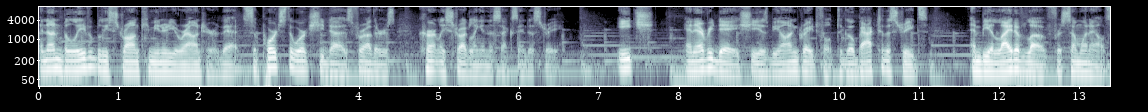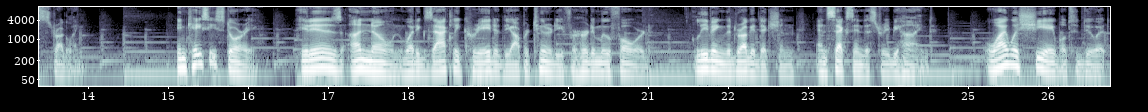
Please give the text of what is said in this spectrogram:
an unbelievably strong community around her that supports the work she does for others currently struggling in the sex industry. Each and every day, she is beyond grateful to go back to the streets and be a light of love for someone else struggling. In Casey's story, it is unknown what exactly created the opportunity for her to move forward, leaving the drug addiction and sex industry behind. Why was she able to do it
